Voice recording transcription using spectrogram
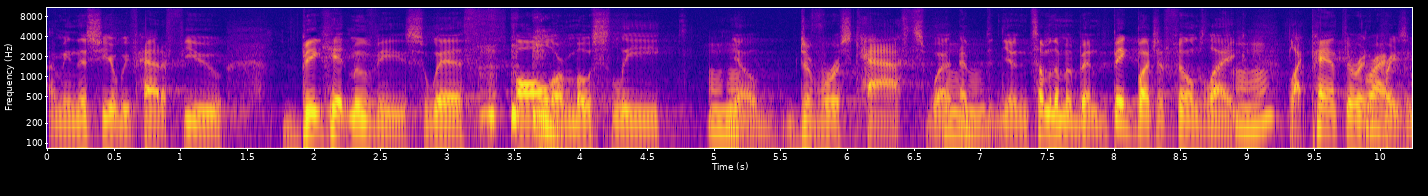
I mean, this year we've had a few big hit movies with all or mostly you mm-hmm. know, diverse casts. What, mm-hmm. and, you know, some of them have been big budget films like mm-hmm. Black Panther and Right. Crazy,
